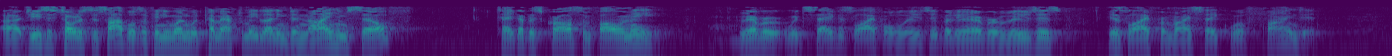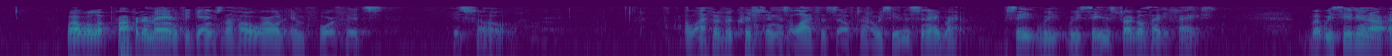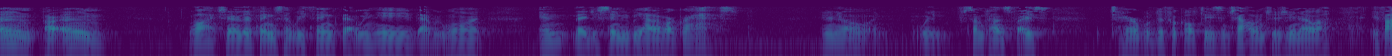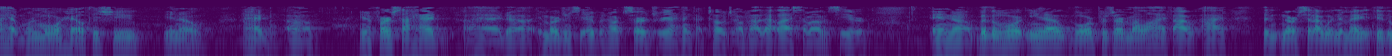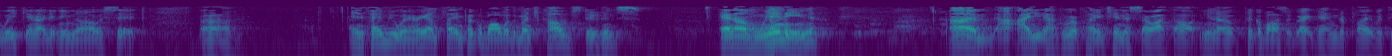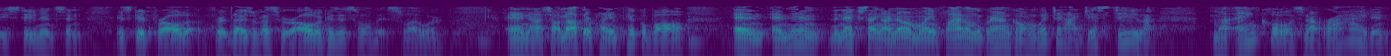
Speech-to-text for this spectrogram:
Uh, Jesus told his disciples, If anyone would come after me, let him deny himself, take up his cross, and follow me. Whoever would save his life will lose it, but whoever loses his life for my sake will find it. What will it profit a man if he gains the whole world and forfeits his soul? The life of a Christian is a life of self denial. We see this in Abraham. We see, we, we see the struggles that he faced. But we see it in our own, our own lives. You know, there are things that we think that we need, that we want, and they just seem to be out of our grasp. You know, and we sometimes face terrible difficulties and challenges. You know, I, if I had one more health issue, you know, I had, um, you know, first I had I had uh, emergency open heart surgery. I think I told you all about that last time I was here. And uh, but the Lord, you know, the Lord preserved my life. I, I the nurse said I wouldn't have made it through the weekend. I didn't even know I was sick. Uh, in February, I'm playing pickleball with a bunch of college students, and I'm winning. I'm I, I grew up playing tennis, so I thought, you know, pickleball is a great game to play with these students, and it's good for all for those of us who are older because it's a little bit slower. And uh, so I'm out there playing pickleball, and and then the next thing I know, I'm laying flat on the ground, going, "What did I just do? I, my ankle is not right." And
